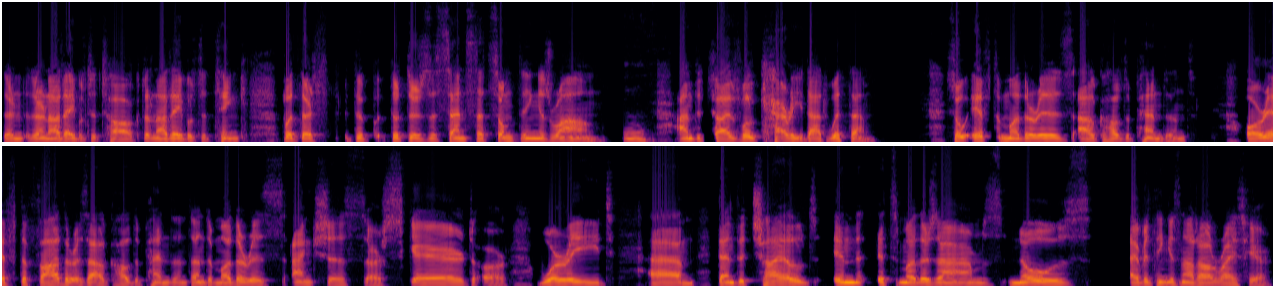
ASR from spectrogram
They're, they're not able to talk, they're not able to think, but there's, the, the, there's a sense that something is wrong. Mm. And the child will carry that with them. So if the mother is alcohol dependent, or if the father is alcohol dependent and the mother is anxious or scared or worried, um, then the child in its mother's arms knows everything is not all right here.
